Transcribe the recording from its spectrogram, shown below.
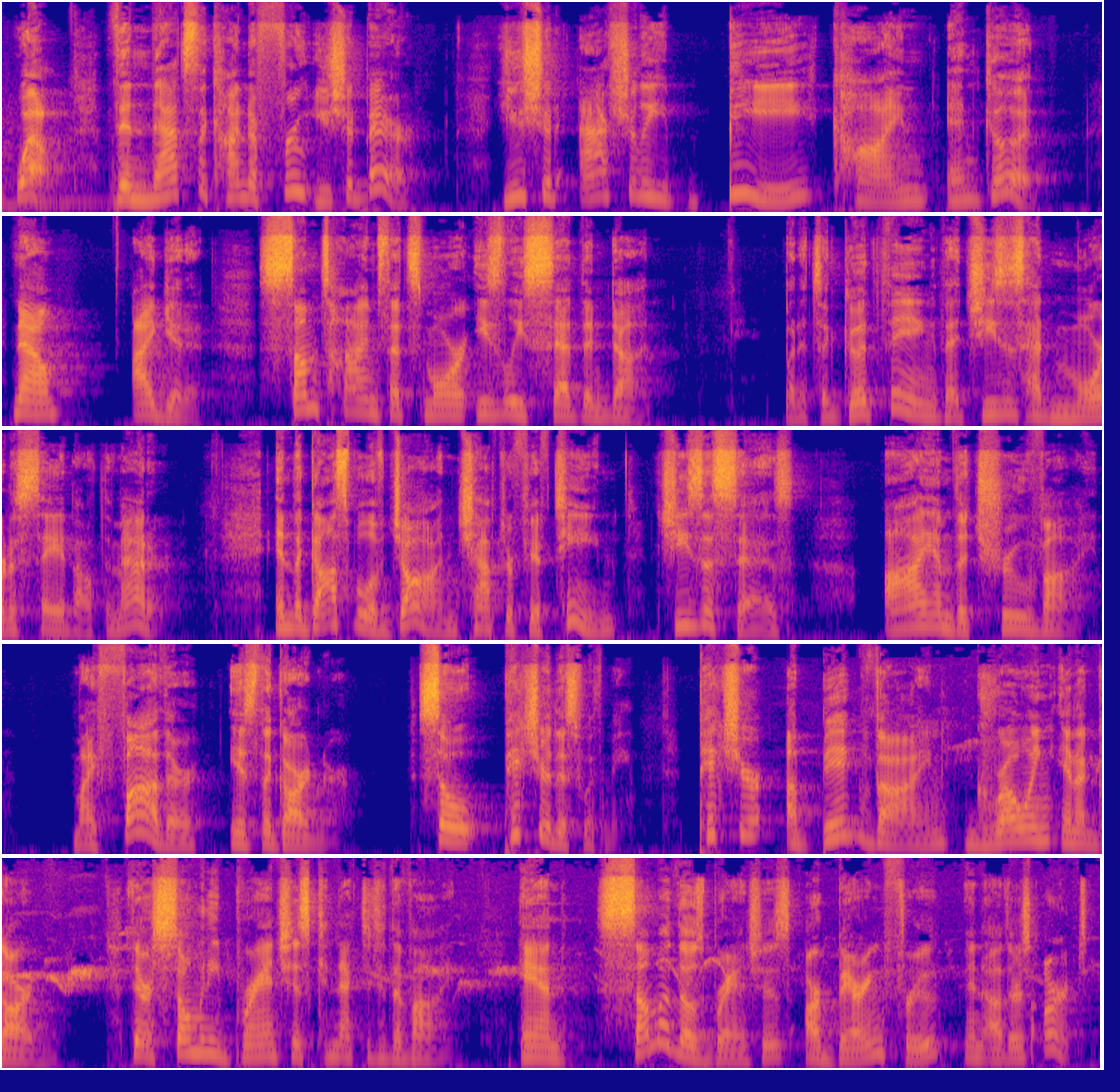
Well, then that's the kind of fruit you should bear. You should actually be kind and good. Now, I get it. Sometimes that's more easily said than done. But it's a good thing that Jesus had more to say about the matter. In the Gospel of John, chapter 15, Jesus says, I am the true vine. My Father is the gardener. So picture this with me. Picture a big vine growing in a garden. There are so many branches connected to the vine, and some of those branches are bearing fruit and others aren't.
